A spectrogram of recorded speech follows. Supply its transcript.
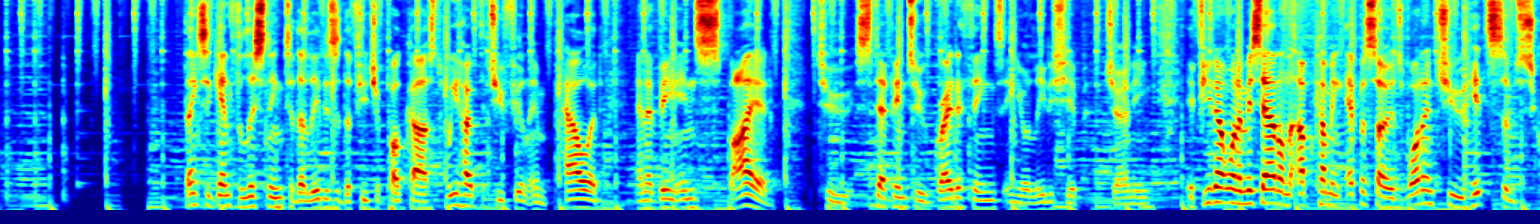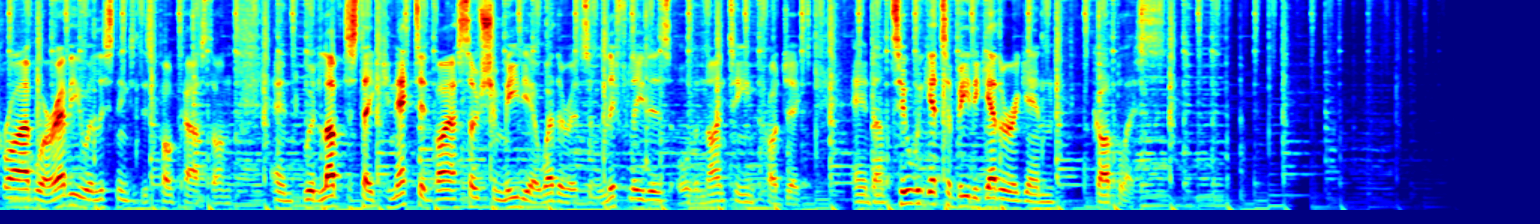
Thanks again for listening to the Leaders of the Future podcast. We hope that you feel empowered and have been inspired to step into greater things in your leadership journey. If you don't want to miss out on the upcoming episodes, why don't you hit subscribe wherever you are listening to this podcast on? And we'd love to stay connected via social media, whether it's Lift Leaders or the 19 Project. And until we get to be together again, God bless.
